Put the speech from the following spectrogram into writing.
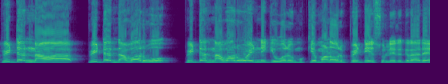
Peter Peter Navarro Peter Navarro இன்னைக்கு ஒரு முக்கியமான ஒரு பேட்டியை சொல்லியிருக்கிறாரு.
